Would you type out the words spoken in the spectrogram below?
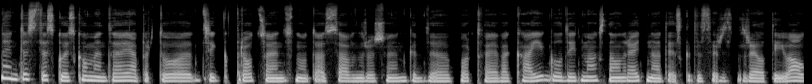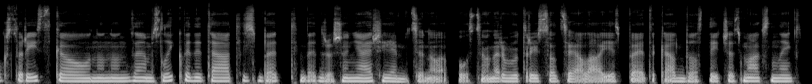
Nē, nu, tas, tas, ko es komentēju jā, par to, cik procents no tās savas droši vien, kad portfeļa vai kā ieguldīt mākslā un reiķināties, ka tas ir relatīvi augsta riska un, un, un zemes likviditātes, bet, bet droši vien jā, ir šī emocionālā puse un varbūt arī sociālā iespēja atbalstīt šos māksliniekus.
